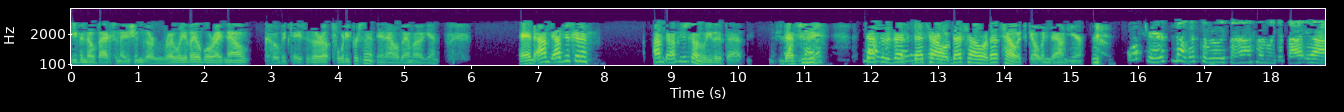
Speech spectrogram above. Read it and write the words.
even though vaccinations are readily available right now, COVID cases are up 40% in Alabama again. And I'm I'm just gonna I'm I'm just gonna leave it at that. That's okay. that's no, that's that's how that's how that's how it's going down here. That's fair. No, that's totally fair. I totally get that. Yeah.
